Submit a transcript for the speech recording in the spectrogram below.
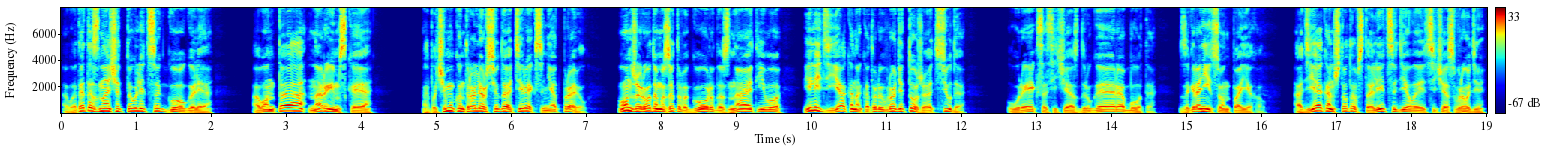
А вот это значит улица Гоголя. А вон та — Нарымская. А почему контролер сюда Тирекса не отправил? Он же родом из этого города, знает его. Или дьякона, который вроде тоже отсюда. У Рекса сейчас другая работа. За границу он поехал. А дьякон что-то в столице делает сейчас вроде.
